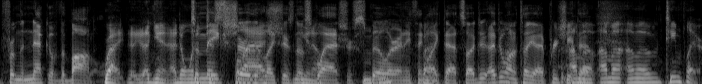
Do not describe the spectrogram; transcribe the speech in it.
from the neck of the bottle. Right. Again, I don't want To make sure that like there's no you know. splash or spill or anything Right. like that. So I do I do want to tell you I appreciate I'm that. a, I'm a I'm a team player.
